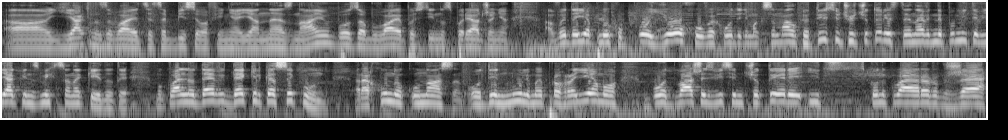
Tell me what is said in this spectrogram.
А, як називається ця бісова фігня, я не знаю, бо забуваю постійно спорядження. А видає плюху по йоху, виходить максималка 1400, я навіть не помітив, як він зміг це накидати. Буквально декілька секунд. Рахунок у нас 1-0, ми програємо, бо 2-6-8-4 і Конкверер вже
